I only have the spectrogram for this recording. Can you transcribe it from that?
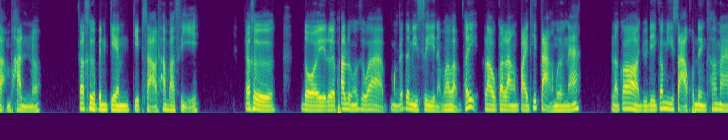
สามพันเนอะก็คือเป็นเกมจีบสาวทำภาษี ก็คือโดยโดยภาพรวมก็คือว่ามันก็จะมีซีนอะว่าแบบเฮ้ยเรากำลังไปที่ต่างเมืองนะ แล้วก็อยู่ดีก็มีสาวคนหนึ่งเข้ามา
